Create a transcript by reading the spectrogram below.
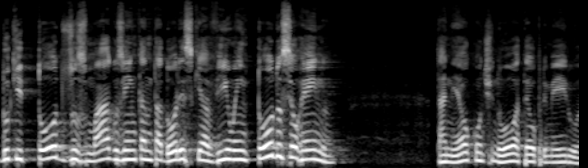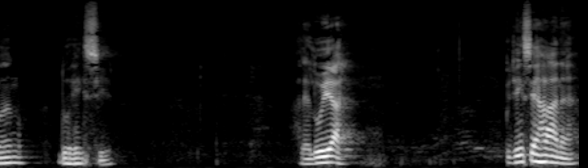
do que todos os magos e encantadores que haviam em todo o seu reino. Daniel continuou até o primeiro ano do rei Ciro. Aleluia. Podia encerrar, né?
